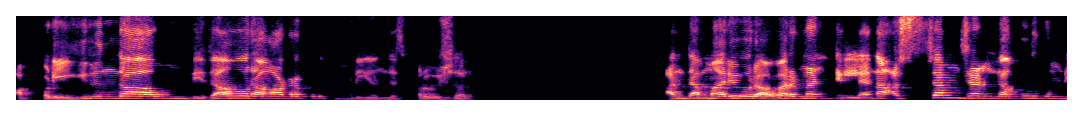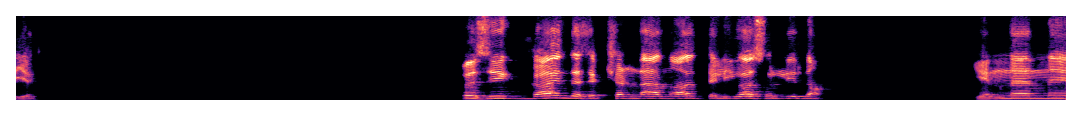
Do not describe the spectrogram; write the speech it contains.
அப்படி இருந்தா உண்டிதான் ஒரு ஆர்டர் கொடுக்க முடியும் இந்த ப்ரொவிஷனல் அந்த மாதிரி ஒரு அவர்மெண்ட் இல்லைன்னா அசம்ஷன்ல கொடுக்க முடியாது. ஸ்பெசிஃபிக்கா இந்த செக்ஷன்னா அதனால தெளிவா சொல்லிருந்தோம் என்னன்னு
